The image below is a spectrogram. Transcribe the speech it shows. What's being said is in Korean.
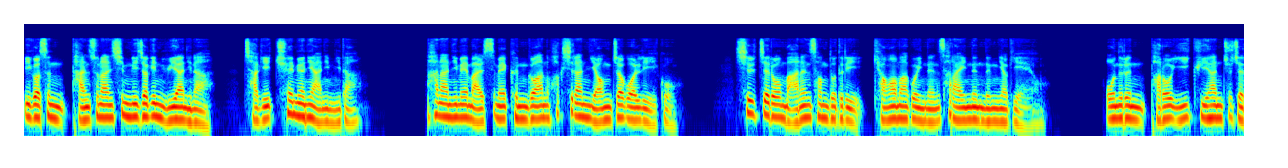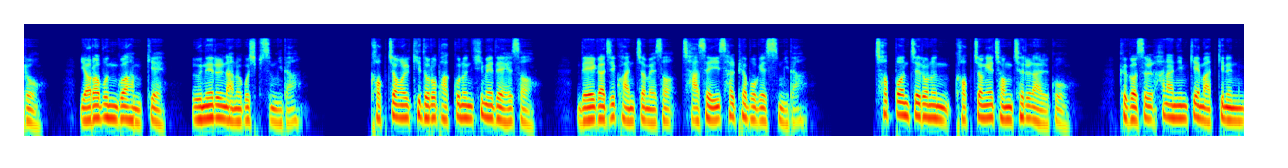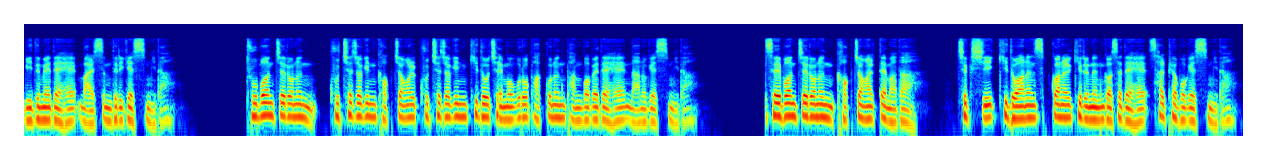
이것은 단순한 심리적인 위안이나 자기 최면이 아닙니다. 하나님의 말씀에 근거한 확실한 영적 원리이고 실제로 많은 성도들이 경험하고 있는 살아있는 능력이에요. 오늘은 바로 이 귀한 주제로 여러분과 함께 은혜를 나누고 싶습니다. 걱정을 기도로 바꾸는 힘에 대해서 네 가지 관점에서 자세히 살펴보겠습니다. 첫 번째로는 걱정의 정체를 알고 그것을 하나님께 맡기는 믿음에 대해 말씀드리겠습니다. 두 번째로는 구체적인 걱정을 구체적인 기도 제목으로 바꾸는 방법에 대해 나누겠습니다. 세 번째로는 걱정할 때마다 즉시 기도하는 습관을 기르는 것에 대해 살펴보겠습니다.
